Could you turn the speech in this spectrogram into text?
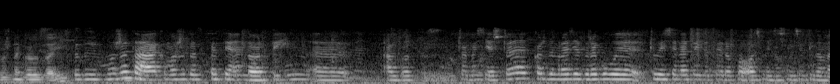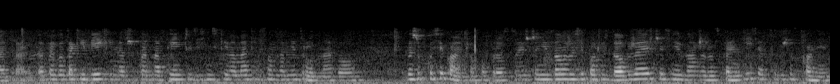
różnego rodzaju. Wtedy Może tak, może to jest kwestia endorfin y, albo czegoś jeszcze. W każdym razie z reguły czuję się lepiej dopiero po 8-10 kilometrach. Dlatego takie biegi na przykład na 5 czy 10 kilometrów są dla mnie trudne, bo za szybko się kończą po prostu. Jeszcze nie zdążę się poczuć dobrze, jeszcze się nie zdążę rozpędzić, a to już jest koniec.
